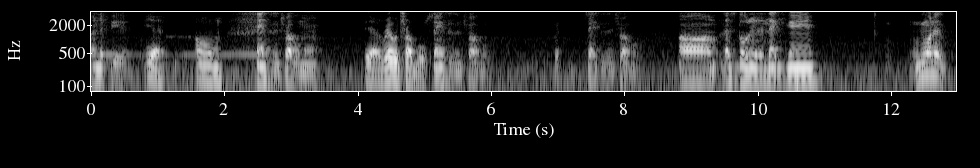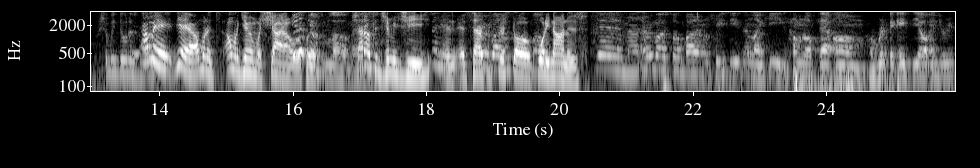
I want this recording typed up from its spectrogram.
undefeated. Yeah. Um. Saints is in trouble, man. Yeah, real trouble. Saints is in trouble. Saints is in trouble. Um, let's go to the next game. We want to. Should we do this? I mean, yeah, I want to. I want to give him a shout out. yeah, let's give him some love, man. Shout out to Jimmy G and, and San Francisco was talking 49ers. Yeah, man. Everybody's talking about it in the preseason, like he coming off that um horrific ACL injury.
